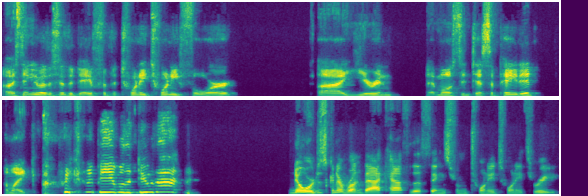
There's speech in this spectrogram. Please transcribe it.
I was thinking about this the other day for the 2024 uh year in most anticipated. I'm like, are we gonna be able to do that? No, we're just gonna run back half of the things from 2023.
